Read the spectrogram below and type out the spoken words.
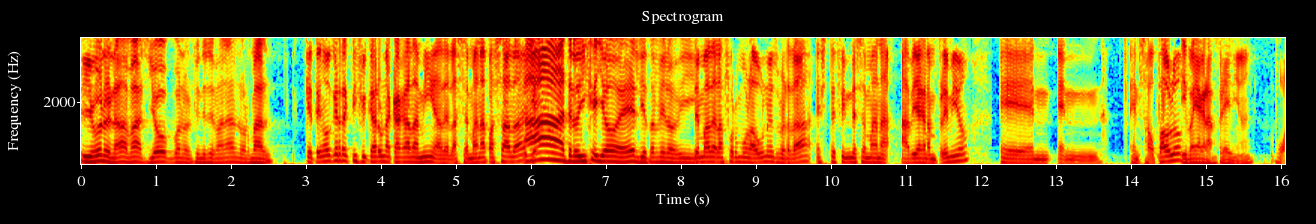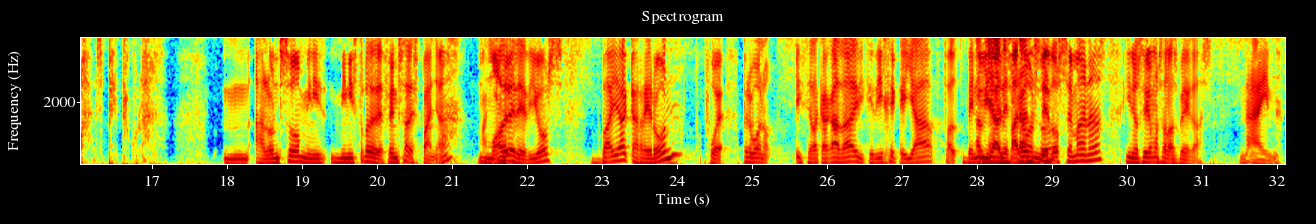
Y bueno, nada más. Yo, bueno, el fin de semana normal. Que tengo que rectificar una cagada mía de la semana pasada. Ah, te lo dije yo, eh. Yo también lo vi. tema de la Fórmula 1, es verdad. Este fin de semana había Gran Premio en, en, en Sao Paulo. Y vaya gran premio, ¿eh? Buah, espectacular. Mm, Alonso, mini- ministro de Defensa de España. Madre de Dios, vaya carrerón fue. Pero bueno, hice la cagada y que dije que ya venía Había el parón descanso. de dos semanas y nos íbamos a Las Vegas. Nine.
